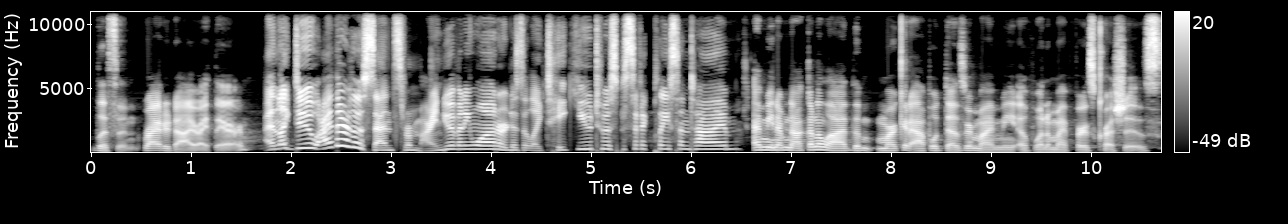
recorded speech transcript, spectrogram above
listen, ride or die right there. And like, do either of those scents remind you of anyone, or does it like take you to a specific place and time? I mean, I'm not gonna lie, the Market Apple does remind me of one of my first crushes.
